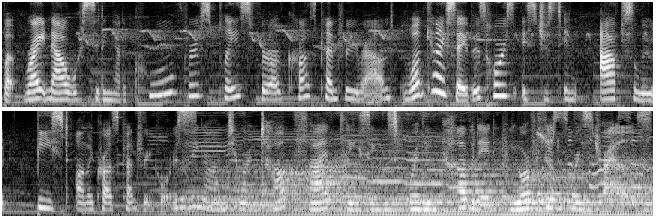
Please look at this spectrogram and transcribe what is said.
but right now we're sitting at a cool first place for our cross country round. What can I say? This horse is just an absolute beast on the cross country course. Moving on to our top five placings for the coveted Jorvigan Horse Trials,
